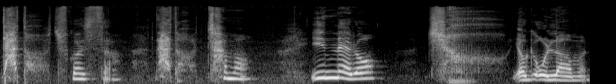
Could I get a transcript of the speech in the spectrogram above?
나도 죽었어. 나도 참어. 인내로 쭉 여기 올라오면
